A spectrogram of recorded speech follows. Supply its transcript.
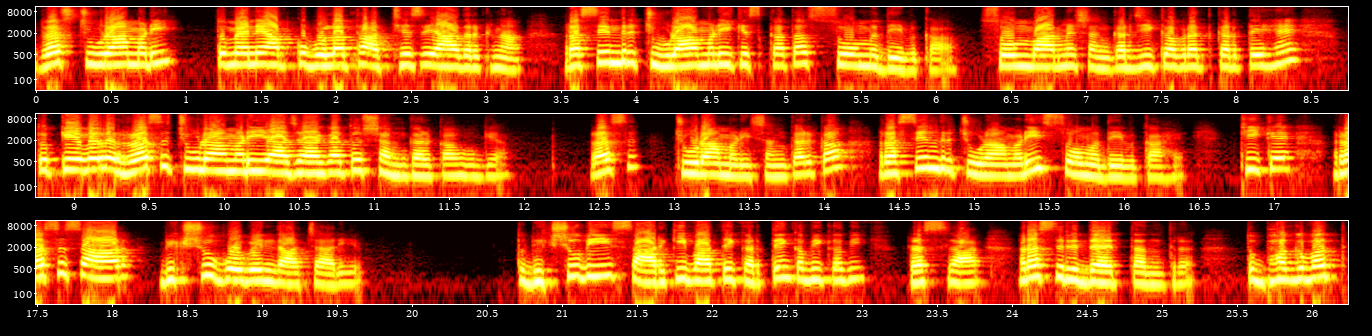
रस चूड़ामणि तो मैंने आपको बोला था अच्छे से याद रखना। रसेंद्र चूड़ामणि किसका था? सोमदेव का। सोमवार में शंकर जी का व्रत करते हैं तो केवल रस चूड़ामणि आ जाएगा तो शंकर का हो गया। रस चूड़ामणि शंकर का, रसेंद्र चूड़ामणि सोमदेव का है। ठीक है रस सार भिक्षु गोविंद आचार्य। तो भिक्षु भी सार की बातें करते हैं कभी कभी रस सार रस हृदय तंत्र। तो भगवत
